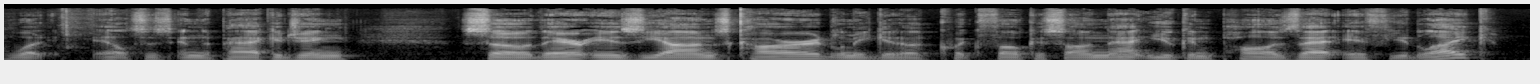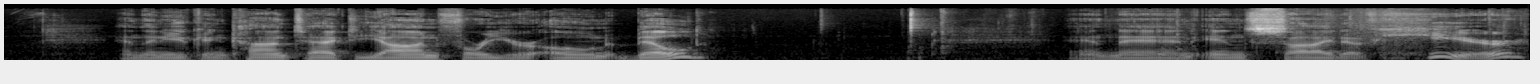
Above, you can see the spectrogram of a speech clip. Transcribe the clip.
what else is in the packaging. So there is Jan's card. Let me get a quick focus on that. You can pause that if you'd like. And then you can contact Jan for your own build. And then inside of here,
